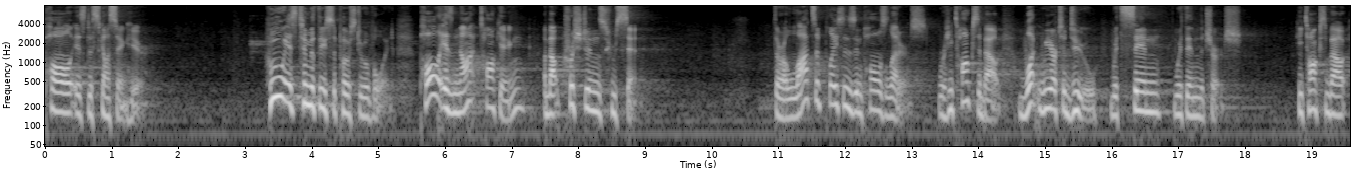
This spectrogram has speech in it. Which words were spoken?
Paul is discussing here. Who is Timothy supposed to avoid? Paul is not talking about Christians who sin. There are lots of places in Paul's letters where he talks about what we are to do with sin within the church. He talks about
